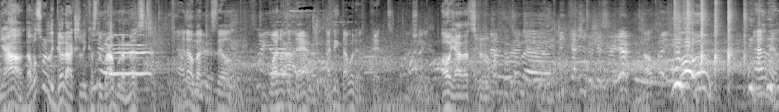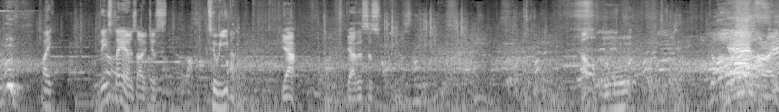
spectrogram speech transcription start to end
Yeah, that was really good actually, because the grab would have missed. Yeah, I know, but still, why not the there? I think that would have hit, actually. Oh yeah, that's true. Oh. And then, like, these players are just too even. Yeah. Yeah, this is. Oh, Ooh. Alright.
